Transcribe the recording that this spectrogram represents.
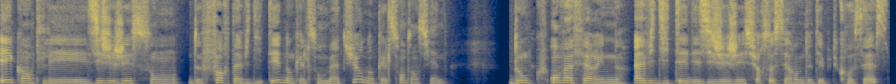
Et quand les IgG sont de forte avidité, donc elles sont matures, donc elles sont anciennes. Donc, on va faire une avidité des IgG sur ce sérum de début de grossesse.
